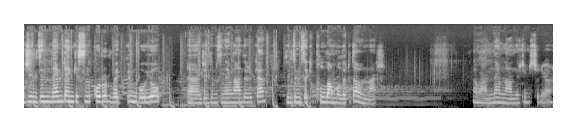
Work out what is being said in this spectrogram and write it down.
cildin nem dengesini korur ve gün boyu e, cildimizi nemlendirirken cildimizdeki pullanmaları da önler. Hemen nemlendiricimi sürüyorum.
